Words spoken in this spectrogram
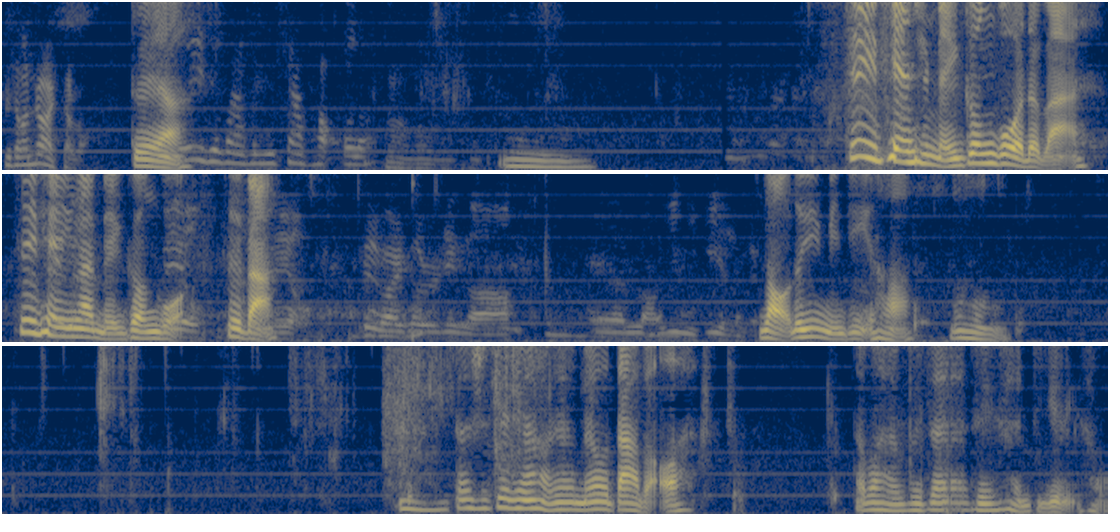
飞到那儿去了。对呀、所以就把他们吓跑了。嗯，嗯，这一片是没耕过的吧？这片应该没耕过，对吧？没有，这边就是这个呃老玉米地了。老的玉米地哈，嗯，嗯，但是这片好像没有大宝啊，大宝好像不在这片地里头。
